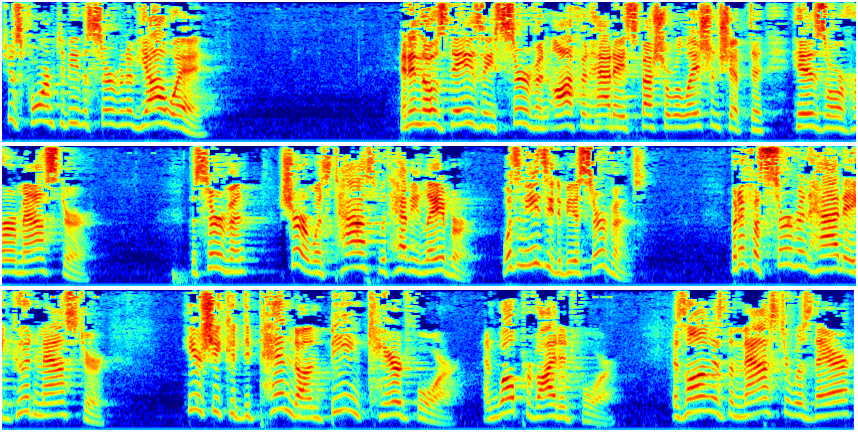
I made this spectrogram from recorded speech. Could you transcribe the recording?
She was formed to be the servant of Yahweh. And in those days, a servant often had a special relationship to his or her master. The servant, sure, was tasked with heavy labor. It wasn't easy to be a servant. But if a servant had a good master, he or she could depend on being cared for and well provided for. As long as the master was there,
